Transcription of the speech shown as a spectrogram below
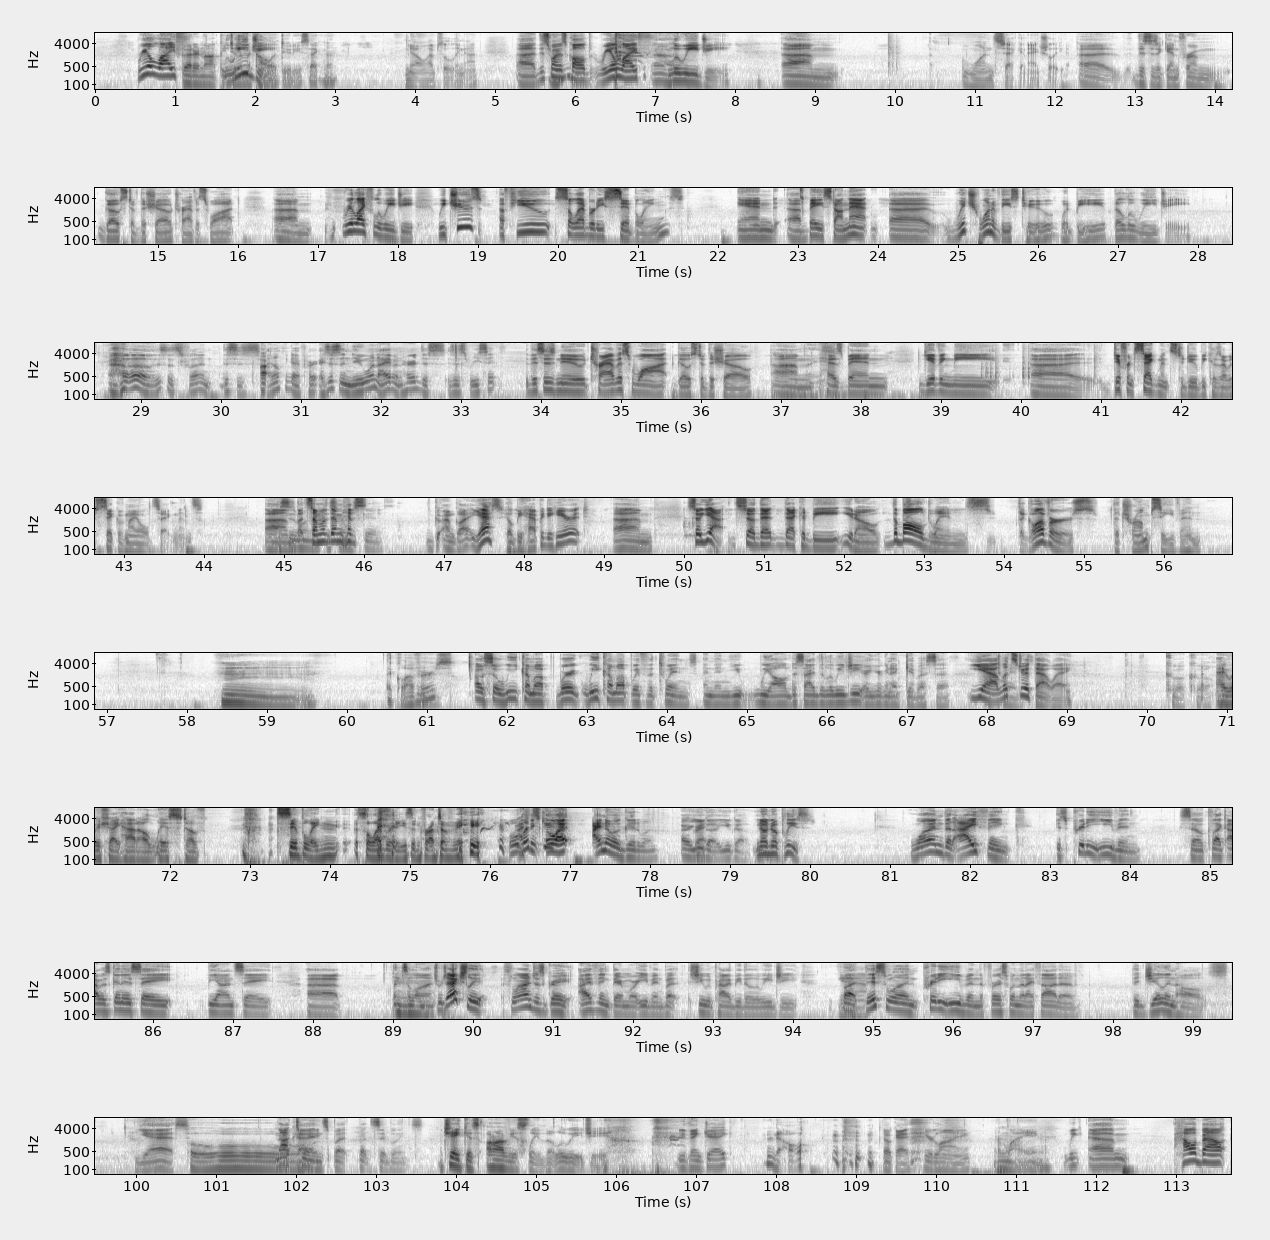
real life. Better not be doing Luigi. the Call of Duty segment. No, absolutely not. Uh, this one is called Real Life Oh. Luigi. Um, one second, actually. Uh, this is again from Ghost of the Show, Travis Watt. Um, real life Luigi. We choose a few celebrity siblings, and uh, based on that, uh, which one of these two would be the Luigi? Oh, this is fun. This is. I don't think I've heard. Is this a new one? I haven't heard this. Is this recent? This is new. Travis Watt, Ghost of the Show, um, Nice. has been giving me uh, different segments to do because I was sick of my old segments. Um, but one- some of them have. is good. G- I'm glad. Yes, he'll be happy to hear it. Um, so yeah, so that that could be you know the Baldwins, the Glovers, the Trumps, even. Hmm. The Glovers? Oh, so we come up. We're we come up with the twins, and then you we all decide the Luigi, or you're gonna give us a. Yeah, let's do it that way. Cool, cool. I wish I had a list of sibling celebrities in front of me. Well, let's think, do. Oh, I I know a good one. Or you Great. go. You go. you no, go. no, please. One that I think is pretty even. So, like, I was gonna say Beyonce uh, and Solange, which actually Solange is great. I think they're more even, but she would probably be the Luigi. Yeah. But this one, pretty even. The first one that I thought of, the Gyllenhaals, Yes. oh. not Okay. twins, but but siblings. Jake is obviously the Luigi. You think, Jake? No. Okay, you're lying. I'm lying. We um, how about?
